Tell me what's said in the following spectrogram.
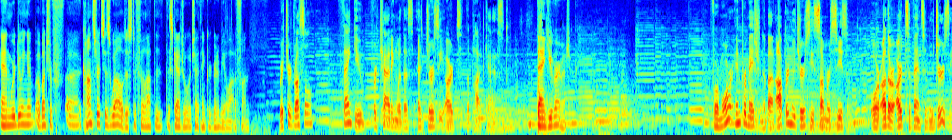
And we're doing a, a bunch of uh, concerts as well, just to fill out the, the schedule, which I think are going to be a lot of fun. Richard Russell, thank you for chatting with us at Jersey Arts, the podcast. Thank you very much. For more information about Opera New Jersey's summer season or other arts events in New Jersey,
